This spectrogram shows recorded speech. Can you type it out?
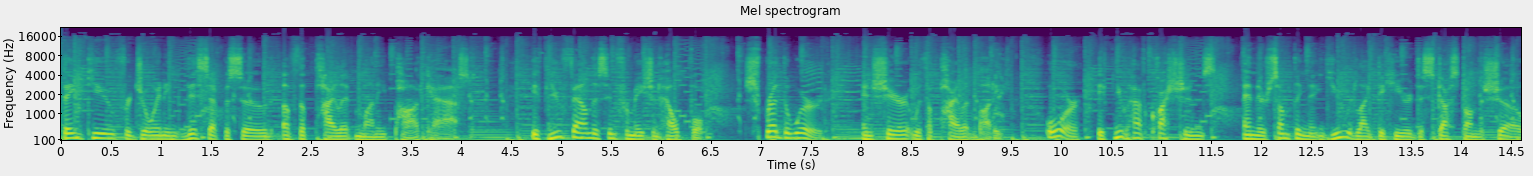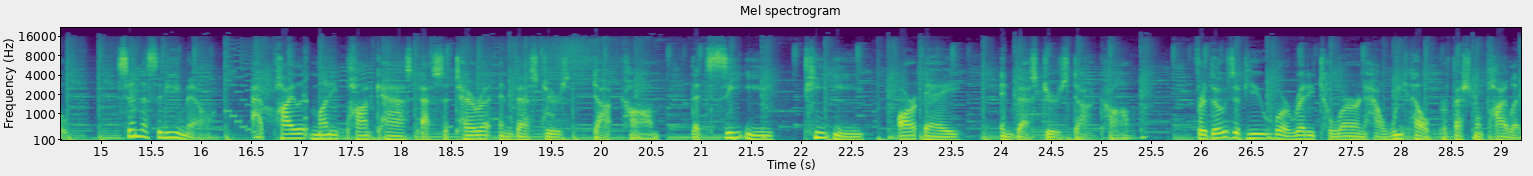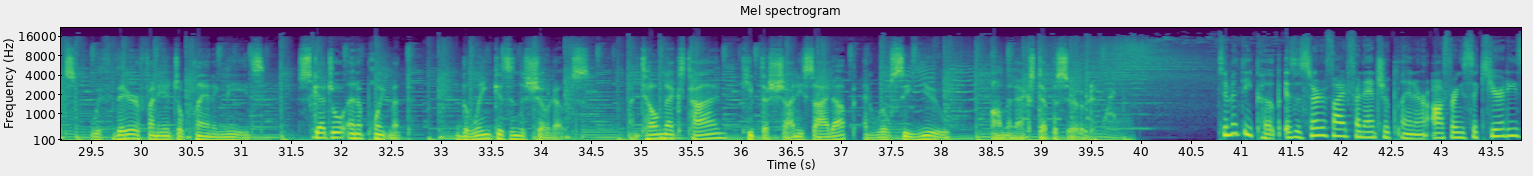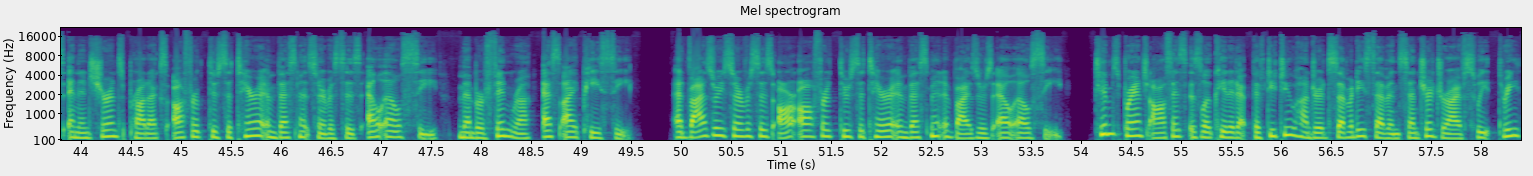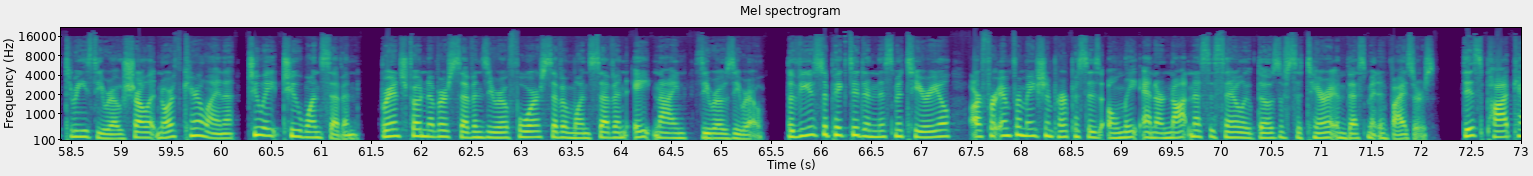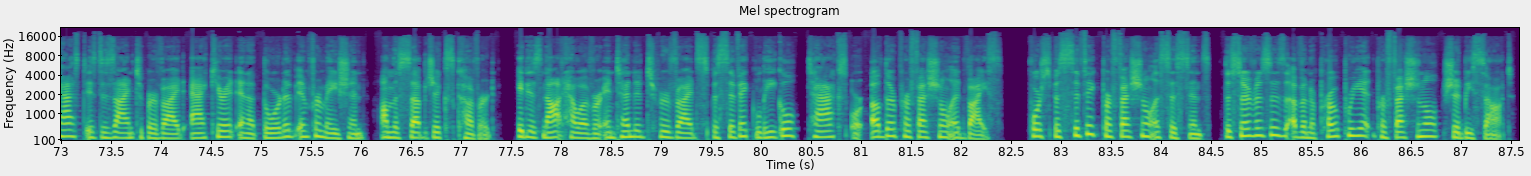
Thank you for joining this episode of the Pilot Money Podcast. If you found this information helpful, spread the word and share it with a pilot buddy. Or if you have questions and there's something that you would like to hear discussed on the show, send us an email at pilotmoneypodcast at ceterainvestors.com. That's C E T E R A investors.com. For those of you who are ready to learn how we help professional pilots with their financial planning needs, schedule an appointment the link is in the show notes. Until next time, keep the shiny side up, and we'll see you on the next episode. Timothy Pope is a certified financial planner offering securities and insurance products offered through Cetera Investment Services, LLC, member FINRA, SIPC. Advisory services are offered through Cetera Investment Advisors, LLC. Tim's branch office is located at 5277 Center Drive, Suite 330, Charlotte, North Carolina, 28217. Branch phone number 704 717 8900. The views depicted in this material are for information purposes only and are not necessarily those of Cetera Investment Advisors. This podcast is designed to provide accurate and authoritative information on the subjects covered. It is not, however, intended to provide specific legal, tax, or other professional advice. For specific professional assistance, the services of an appropriate professional should be sought.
